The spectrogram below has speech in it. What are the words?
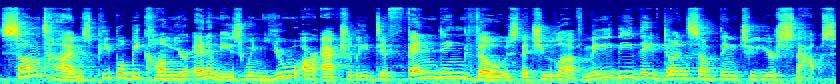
Sometimes people become your enemies when you are actually defending those that you love. Maybe they've done something to your spouse.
